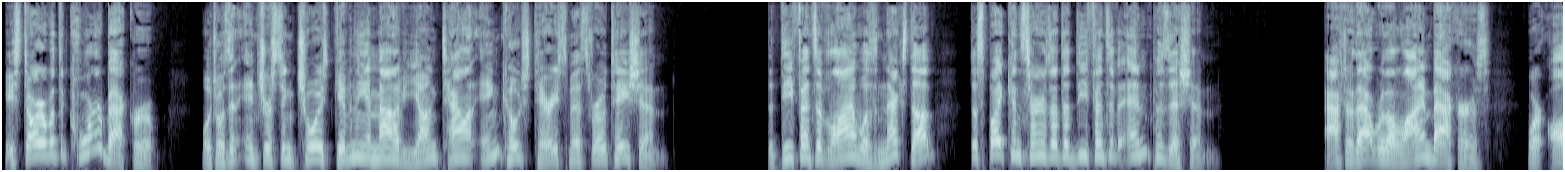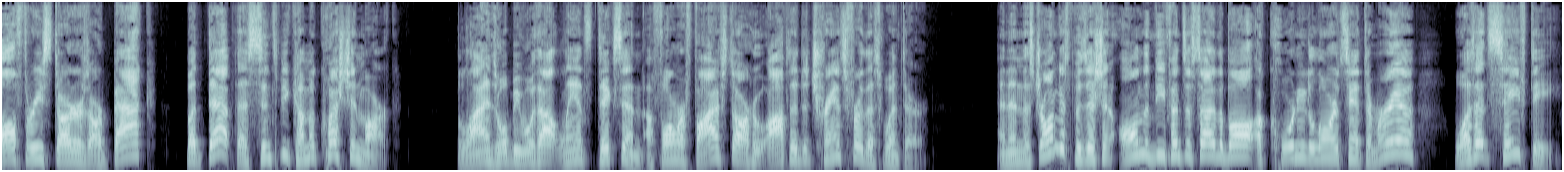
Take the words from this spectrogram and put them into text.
He started with the cornerback group, which was an interesting choice given the amount of young talent in Coach Terry Smith's rotation. The defensive line was next up, despite concerns at the defensive end position. After that were the linebackers, where all three starters are back, but depth has since become a question mark. The Lions will be without Lance Dixon, a former five star who opted to transfer this winter. And then the strongest position on the defensive side of the ball, according to Lawrence Santamaria, was at safety.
